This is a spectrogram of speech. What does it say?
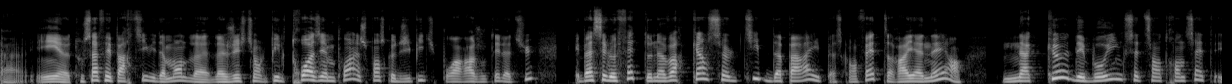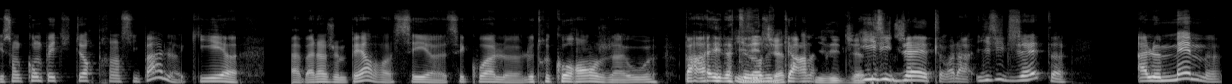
Euh, et euh, tout ça fait partie évidemment de la, gestion. Et puis le troisième point, je pense que JP, tu pourras rajouter là-dessus, et ben, c'est le fait de n'avoir qu'un seul type d'appareil. Parce qu'en fait, Ryanair n'a que des Boeing 737. Et son compétiteur principal, qui est... ah bah là, je vais me perdre. C'est euh, c'est quoi le, le truc orange là où euh, pareil là t'es dans une carne. EasyJet. EasyJet, voilà. EasyJet a le même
